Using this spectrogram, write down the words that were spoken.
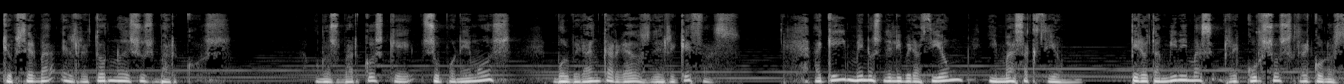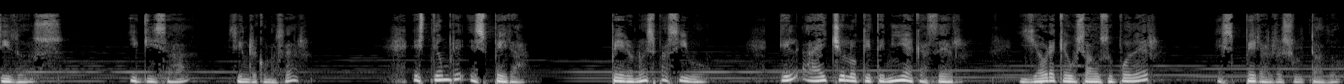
que observa el retorno de sus barcos unos barcos que, suponemos, volverán cargados de riquezas. Aquí hay menos deliberación y más acción, pero también hay más recursos reconocidos y quizá sin reconocer. Este hombre espera, pero no es pasivo. Él ha hecho lo que tenía que hacer y ahora que ha usado su poder, espera el resultado.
